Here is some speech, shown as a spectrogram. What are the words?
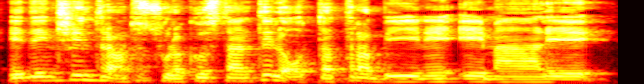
ed è incentrato sulla costante lotta tra bene e male.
